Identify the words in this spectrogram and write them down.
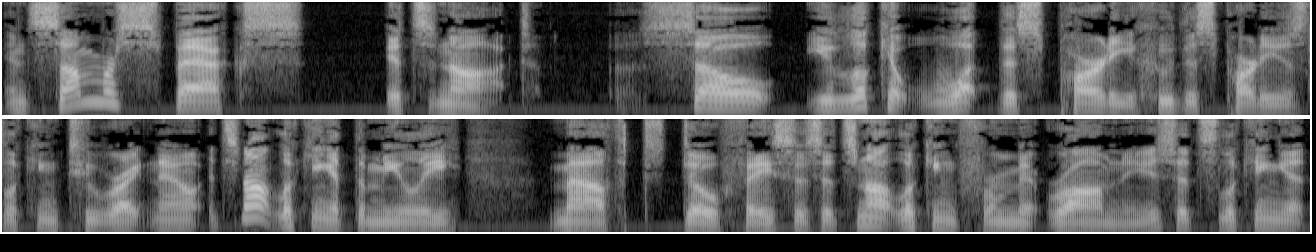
In some respects, it's not. So you look at what this party, who this party is looking to right now. It's not looking at the mealy mouthed dough faces. It's not looking for Mitt Romney's. It's looking at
